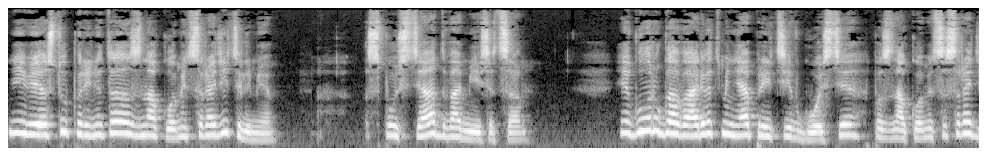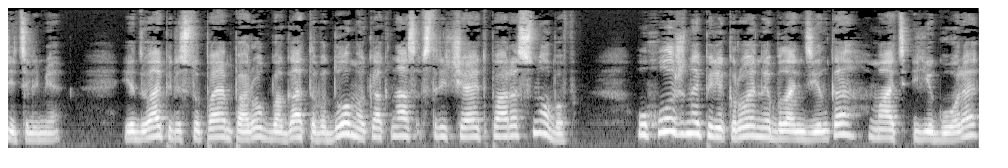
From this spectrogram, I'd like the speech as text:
«Невесту принято знакомить с родителями». Спустя два месяца. Егор уговаривает меня прийти в гости, познакомиться с родителями. Едва переступаем порог богатого дома, как нас встречает пара снобов. Ухоженная перекроенная блондинка, мать Егора,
